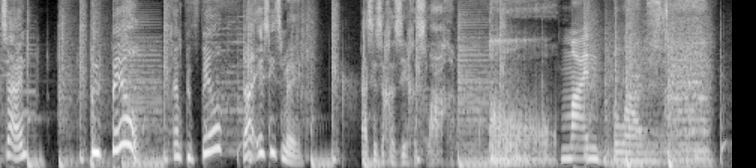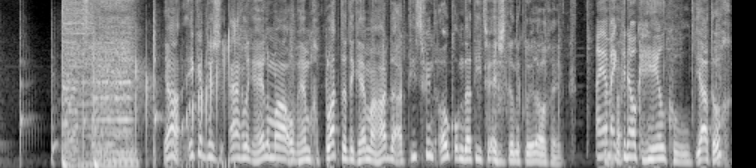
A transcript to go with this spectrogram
zijn pupil. Zijn pupil, daar is iets mee. Hij is in zijn gezicht geslagen. Mind blown. Ja, ik heb dus eigenlijk helemaal op hem geplakt dat ik hem een harde artiest vind. Ook omdat hij twee verschillende kleuren ogen heeft. Ah ja, maar ik vind hem ook heel cool. Ja, toch?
